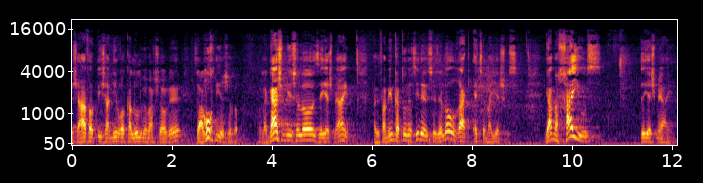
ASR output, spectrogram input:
שאף על פי שהניברו כלול במחשובה, זה הרוחניר שלו. אבל הגשמיר שלו זה יש מאין. אז לפעמים כתוב בחסידס שזה לא רק עצם הישוס. גם החיוס זה יש מאין.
